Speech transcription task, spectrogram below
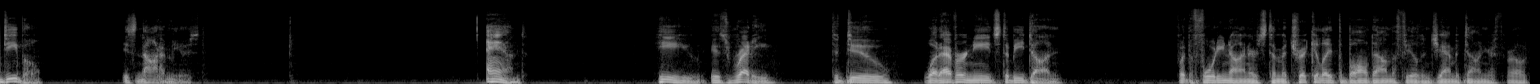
Deebo is not amused. And he is ready to do whatever needs to be done for the 49ers to matriculate the ball down the field and jam it down your throat.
